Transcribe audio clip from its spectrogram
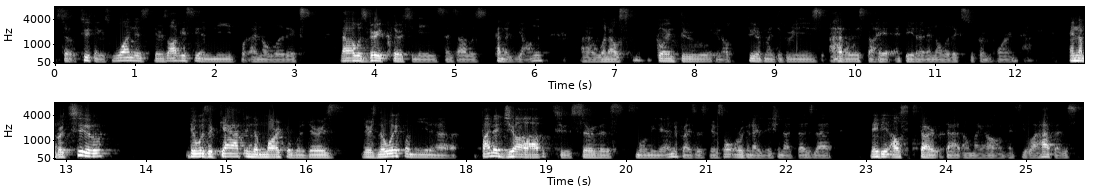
so two things. One is there's obviously a need for analytics. That was very clear to me since I was kind of young. Uh, when I was going through, you know, three of my degrees, I have always thought, hey, data analytics super important. And number two, there was a gap in the market where there is there's no way for me to find a job to service small medium enterprises. There's no organization that does that. Maybe I'll start that on my own and see what happens.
